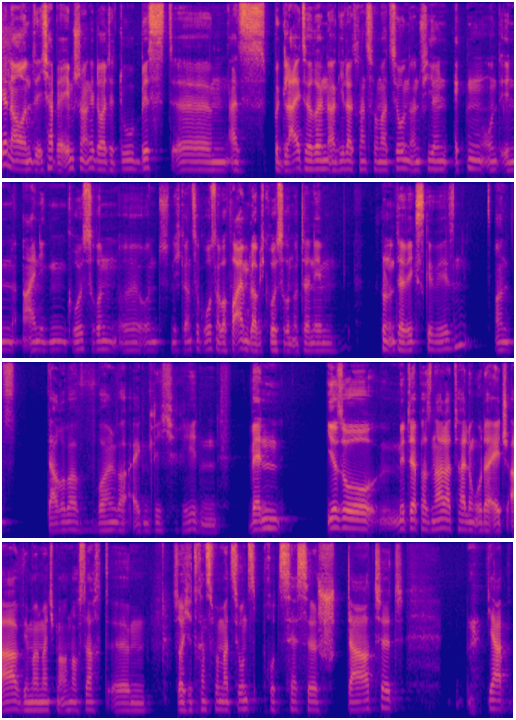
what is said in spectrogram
Genau, und ich habe ja eben schon angedeutet, du bist ähm, als Begleiterin agiler Transformation an vielen Ecken und in einigen größeren äh, und nicht ganz so großen, aber vor allem, glaube ich, größeren Unternehmen schon unterwegs gewesen. Und darüber wollen wir eigentlich reden. Wenn ihr so mit der Personalabteilung oder HR, wie man manchmal auch noch sagt, ähm, solche Transformationsprozesse startet, ja,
